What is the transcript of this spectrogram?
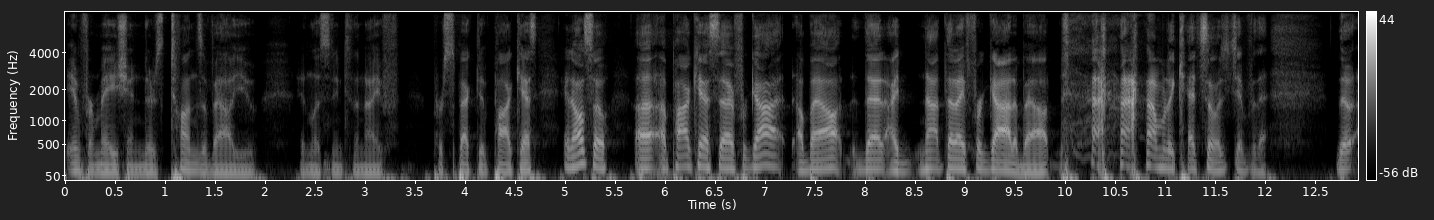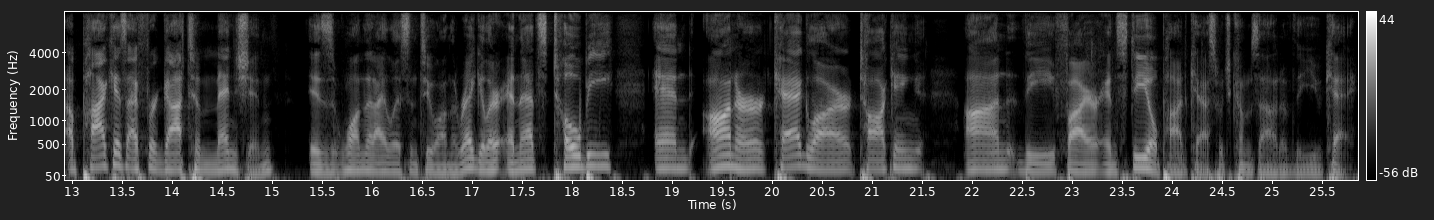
information. There's tons of value in listening to the Knife Perspective podcast, and also uh, a podcast that I forgot about. That I not that I forgot about. I'm gonna catch so much shit for that. The a podcast I forgot to mention is one that I listen to on the regular, and that's Toby and Honor Kaglar talking on the Fire and Steel podcast, which comes out of the UK.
